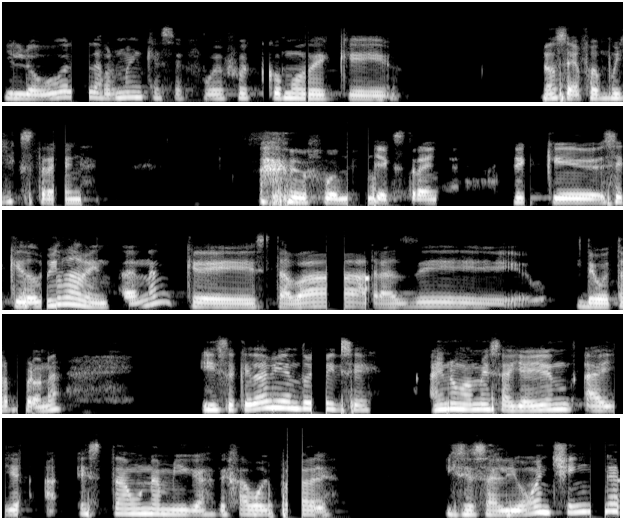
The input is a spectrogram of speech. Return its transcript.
Y luego la forma en que se fue fue como de que, no sé, fue muy extraña. fue muy extraña de que se quedó viendo la ventana que estaba atrás de, otra persona y se queda viendo y dice, ay no mames, allá, allá está una amiga, deja voy para allá. Y se salió en chinga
